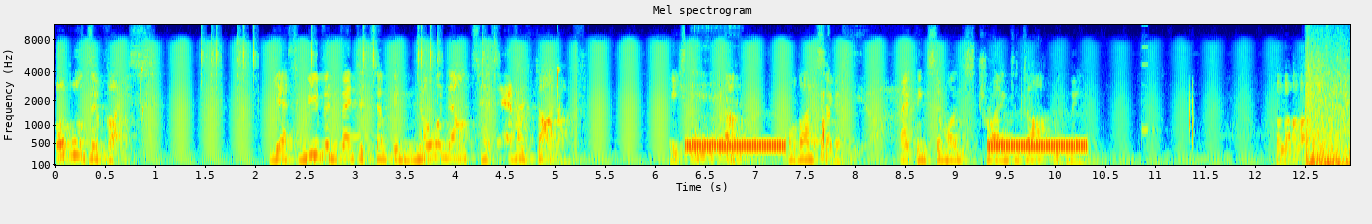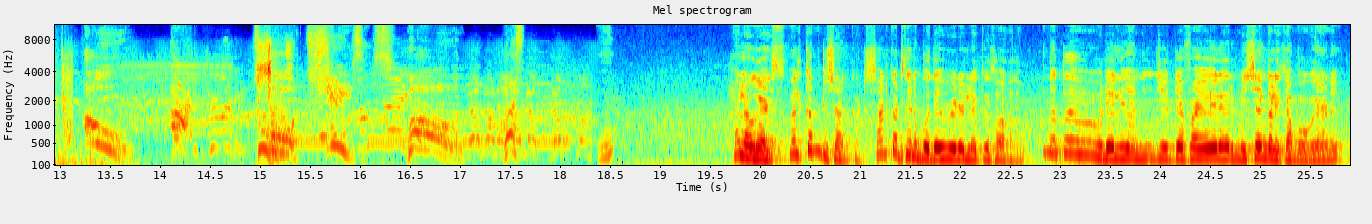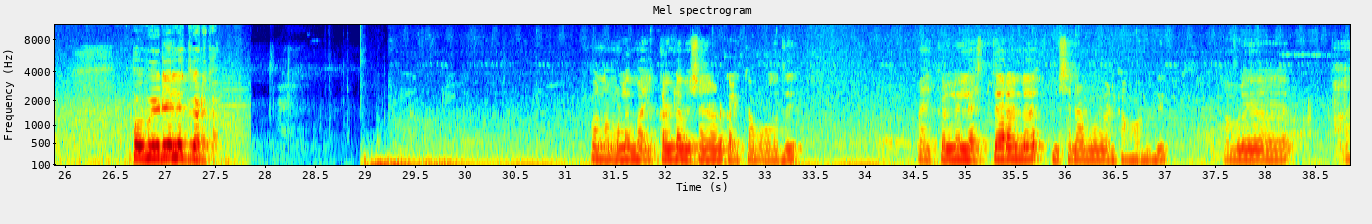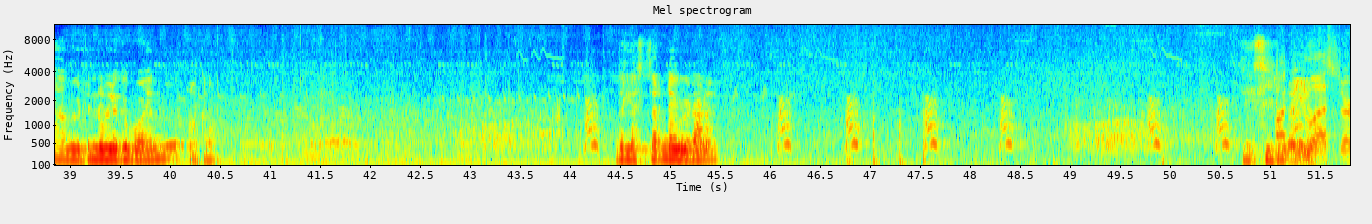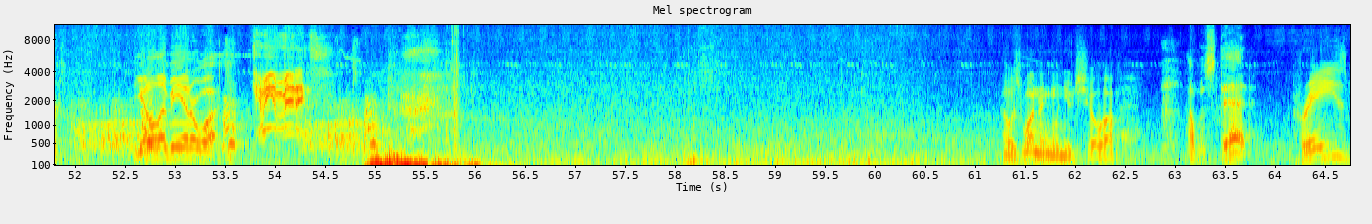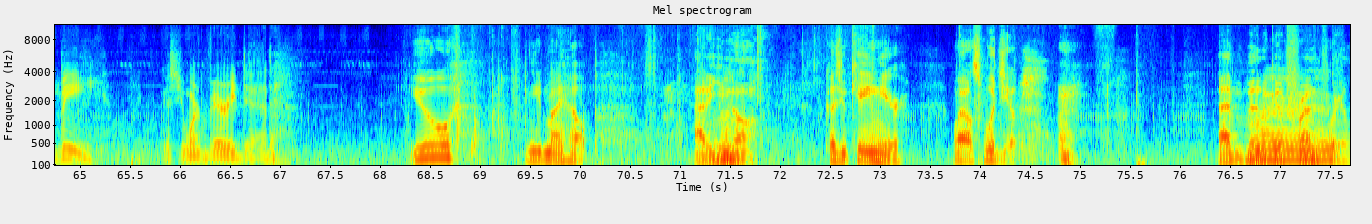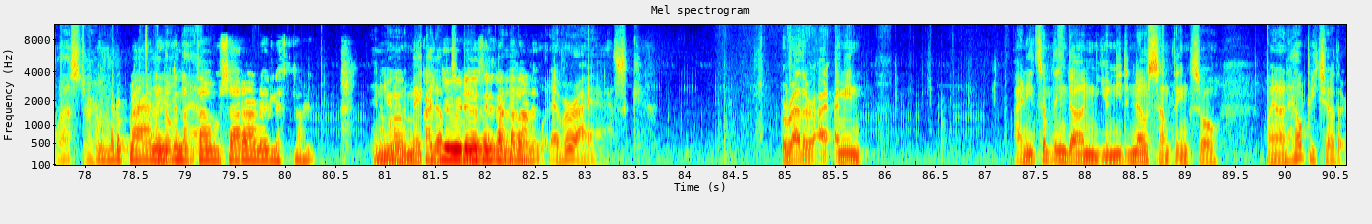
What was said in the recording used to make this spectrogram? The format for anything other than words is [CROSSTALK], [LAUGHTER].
Mobile device. Yes, we've invented something no one else has ever thought of. A oh, hold on a second. I think someone's trying to talk with me. Hello? Oh! Oh, Jesus! Whoa! Let's... hello guys welcome to Shaan cut Shaan കട്ട്സിൻ്റെ പുതിയ വീഡിയോയിലേക്ക് സ്വാഗതം ഇന്നത്തെ വീഡിയോയിൽ ഞാൻ G T ഫൈവിൽ ഒരു mission കളിക്കാൻ പോവുകയാണ് അപ്പോൾ വീഡിയോയിലേക്ക് കിടക്കാം അപ്പോൾ നമ്മൾ മൈക്കിളുടെ മിഷനാണ് കളിക്കാൻ പോകുന്നത് മൈക്കിളിലെ ലെസ്റ്റർ എന്ന മിഷനാണ് നമ്മൾ കളിക്കാൻ പോകുന്നത് നമ്മൾ വീട്ടിന്റെ ഉള്ളിലേക്ക് പോയാൽ നോക്കണം ഇത് ലെസ്റ്ററിന്റെ വീടാണ്. You gonna let me in or what? I was wondering when you'd show up. I was dead. Praise be. Guess you weren't very dead. You need my help. How do you know? Because you came here. Why else would you? [CLEARS THROAT] I haven't been a good friend for you, Lester. നമ്മുടെ I പ്ലാനിൽ know that. നടത്താൻ ഉഷാറാണ് Leicester And you're gonna make it up കഴിഞ്ഞ to me വീഡിയോസിൽ by കണ്ടതാണ് doing whatever I ask. Or rather, I, I mean, I need something done, you need to know something, so why not help each other?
